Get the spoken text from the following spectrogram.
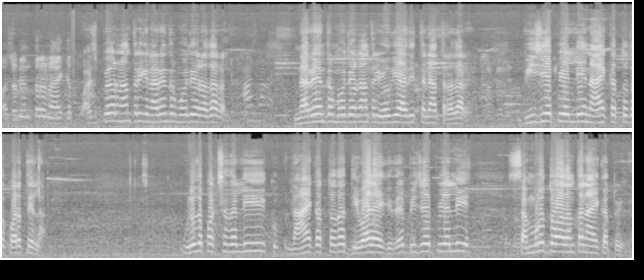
ವಾಜಪೇಯಿ ನಂತರ ನಾಯಕತ್ವ ವಾಜಪೇಯಿ ಅವ್ರ ನಂತರ ಈಗ ನರೇಂದ್ರ ಮೋದಿಯವರು ಅದಾರಲ್ಲ. ನರೇಂದ್ರ ಮೋದಿಯವ್ರ ನಂತರ ಯೋಗಿ ಆದಿತ್ಯನಾಥ್ ಅದಾರೆ. ಬಿ ಜೆ ಪಿಯಲ್ಲಿ ನಾಯಕತ್ವದ ಕೊರತೆ ಇಲ್ಲ. ಉಳಿದ ಪಕ್ಷದಲ್ಲಿ ನಾಯಕತ್ವದ ದಿವಾಳಿ ಆಗಿದೆ. ಬಿ ಜೆ ಪಿಯಲ್ಲಿ ಸಮೃದ್ಧವಾದಂಥ ನಾಯಕತ್ವ ಇದೆ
